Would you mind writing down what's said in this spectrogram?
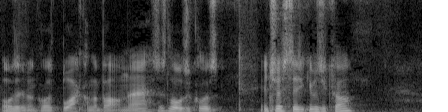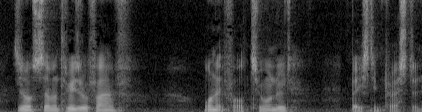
Loads of different colours. Black on the bottom there. Just loads of colours. Interested? Give us a call. 07305 184 200. Based in Preston.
